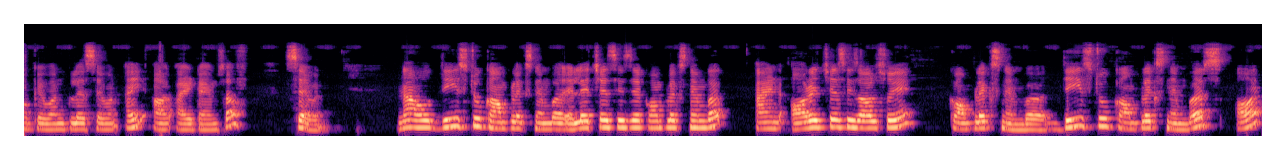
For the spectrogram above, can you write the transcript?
okay 1 plus 7i or i times of 7 now these two complex number LHS is a complex number and RHS is also a complex number. These two complex numbers are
